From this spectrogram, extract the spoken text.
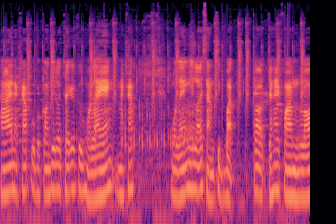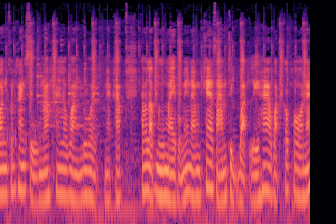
ท้ายนะครับ อุปกรณ์ที่เราใช้ก็คือหัวแรงนะครับ หัวแรงนี่130 วัตต์ ก็จะให้ความร้อนค่อนข้างสูงเนาะให้ระวังด้วยนะครับสำหรับมือใหม่ผมแนะนำแค่ 30 วัตต์หรือ 5 วัตต์ก็พอนะ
